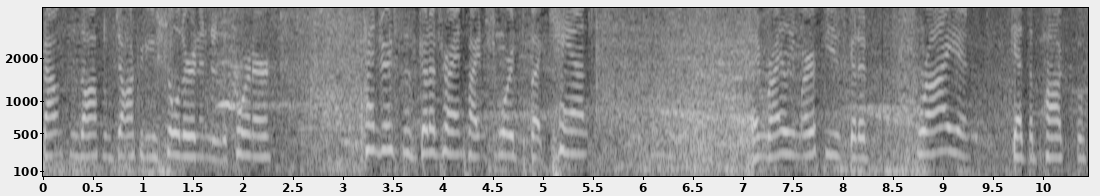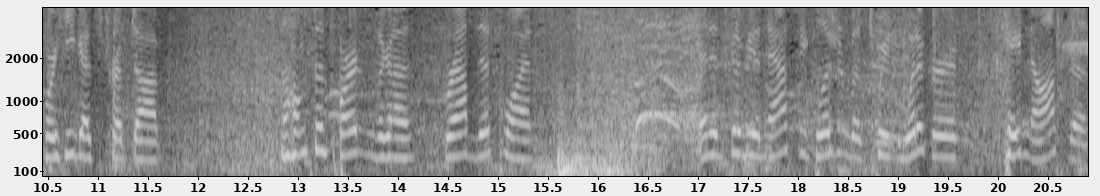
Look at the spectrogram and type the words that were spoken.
bounces off of Doherty's shoulder and into the corner. Hendricks is going to try and find Schwartz, but can't. And Riley Murphy is going to try and get the puck before he gets tripped up. The Homestead Spartans are going to grab this one. And it's going to be a nasty collision between Whitaker and Caden Austin.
